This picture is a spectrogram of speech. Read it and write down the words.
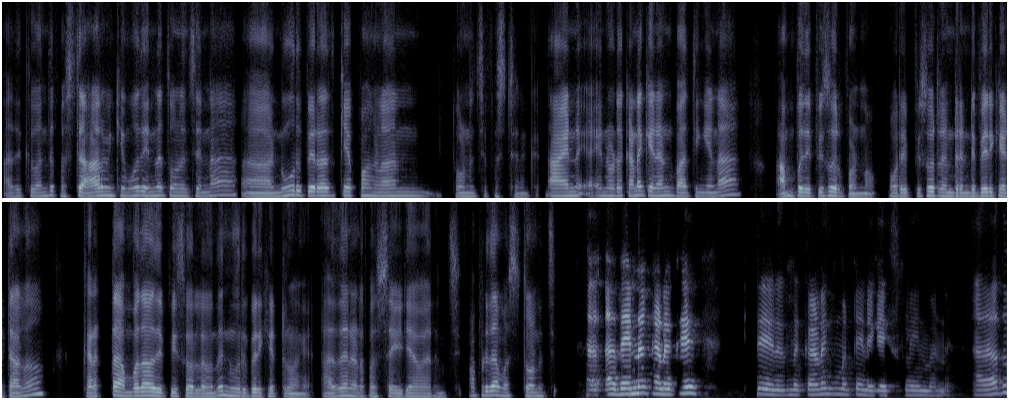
அதுக்கு வந்து ஃபர்ஸ்ட்டு ஆரம்பிக்கும்போது என்ன தோணுச்சுன்னா, ஆ 100 பேராவது கேட்பாங்களான்னு தோணுச்சு ஃபர்ஸ்ட்டு எனக்கு. நான் என்ன என்னோட கணக்கு என்னன்னு பார்த்தீங்கன்னா, 50 எபிசோட் பண்ணோம். ஒரு எபிசோட் 2, 2 பேர் கேட்டாலும், கரெக்ட்டா 50வது எபிசோட்ல வந்து 100 பேர் கேட்டுருவாங்க. அதுதான் என்னோட ஃபர்ஸ்ட் ஐடியாவா இருந்துச்சு. அப்படிதான் ஃபர்ஸ்ட் தோணுச்சு. அ அது என்ன கணக்கு? இந்த கணக்கு மட்டும் எனக்கு எக்ஸ்பிளைன் பண்ணு. அதாவது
